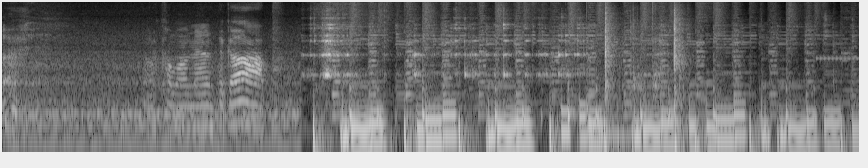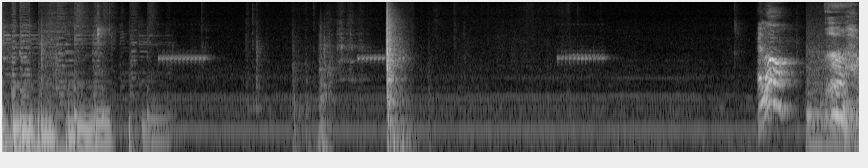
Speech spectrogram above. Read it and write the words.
Oh, come on, man. Pick up. Hello? Ugh,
